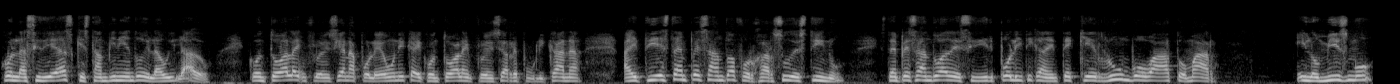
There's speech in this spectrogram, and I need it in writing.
con las ideas que están viniendo de lado y lado, con toda la influencia napoleónica y con toda la influencia republicana. Haití está empezando a forjar su destino, está empezando a decidir políticamente qué rumbo va a tomar y lo mismo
